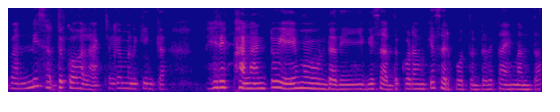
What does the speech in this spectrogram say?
ఇవన్నీ సర్దుకోవాలి. యాక్చువల్గా మనకి ఇంకా వేరే పని అంటూ ఏమీ ఉండదు. ఇవి సర్దుకోవడానికే సరిపోతుంటుంది టైం అంతా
